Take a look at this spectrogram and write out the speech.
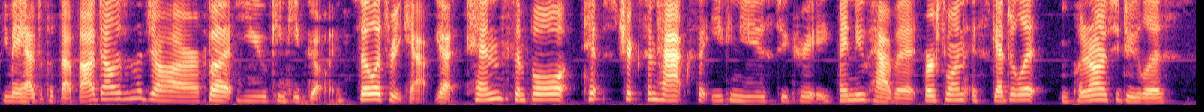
You may have to put that $5 in the jar, but you can keep going. So let's recap. You got 10 simple tips, tricks, and hacks that you can use to create a new habit. First one is schedule it and put it on a to do list.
